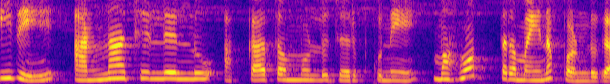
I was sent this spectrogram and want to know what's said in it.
ఇది అన్నా చెల్లెళ్ళు అక్కా తమ్ముళ్ళు జరుపుకునే మహోత్తరమైన పండుగ.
